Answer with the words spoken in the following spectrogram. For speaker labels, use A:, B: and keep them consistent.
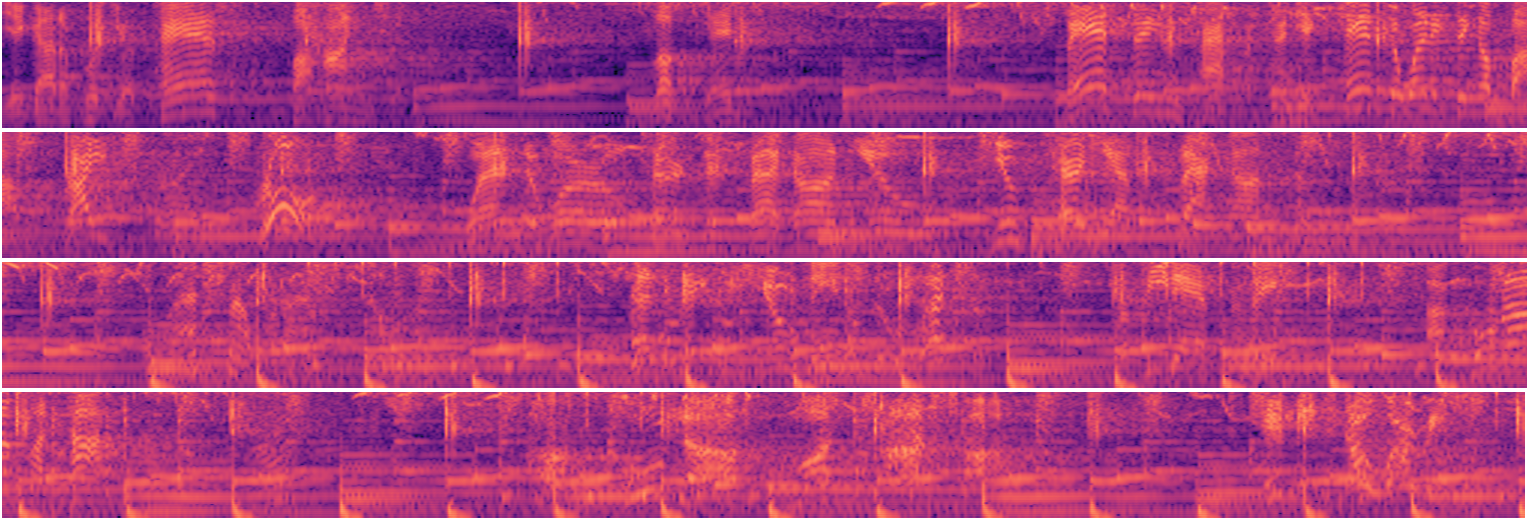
A: you gotta put your past behind you. Look, kid. Bad things happen, and you can't do anything about it, right? Wrong! When the world turns its back on you, you turn your back on them.
B: Well, that's not
C: It means no worries.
